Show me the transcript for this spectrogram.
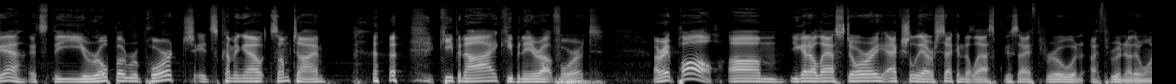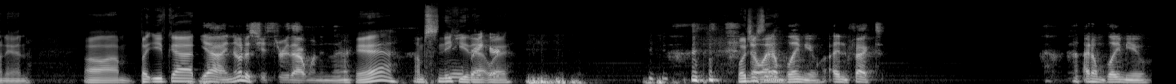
yeah, it's the Europa report. It's coming out sometime. keep an eye, keep an ear out for it. All right, Paul. Um, you got our last story. Actually, our second to last because I threw an, I threw another one in. Um, but you've got yeah, I noticed you threw that one in there. yeah. I'm sneaky that way. Rule What'd you no, say? I don't blame you. In fact, I don't blame you.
